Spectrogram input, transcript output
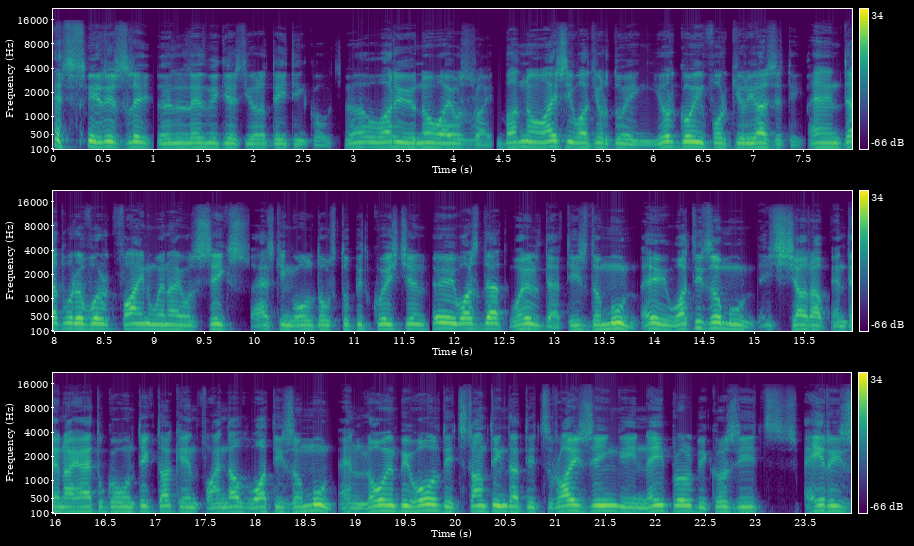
Seriously? Let me guess, you're a dating coach. Uh, what do you know? I was right. But no, I see what you're doing. You're going for curiosity. And that would have worked fine when I was six, asking all those stupid questions. Hey, what's that? Well, that is the moon. Hey, what is a moon? Hey, shut up. And then I had to go on TikTok and find out what is a moon. And lo and behold, it's something that it's right rising in April because it's Aries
